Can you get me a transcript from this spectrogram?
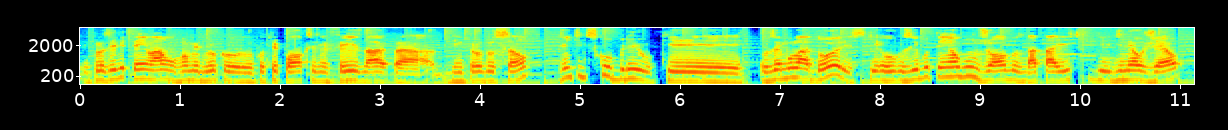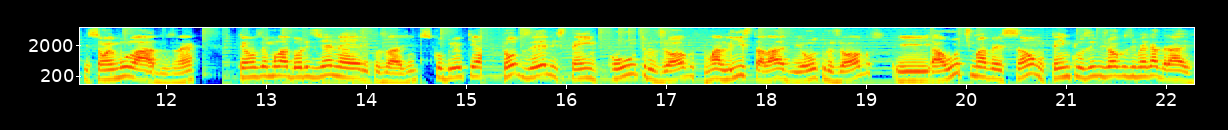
Inclusive tem lá um homebrew que o, que o Triple Oxygen fez lá pra, de introdução. A gente descobriu que os emuladores, que o Zibo tem alguns jogos da Thaís de, de Neo Geo que são emulados, né? Tem uns emuladores genéricos lá. A gente descobriu que todos eles têm outros jogos, uma lista lá de outros jogos. E a última versão tem inclusive jogos de Mega Drive.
